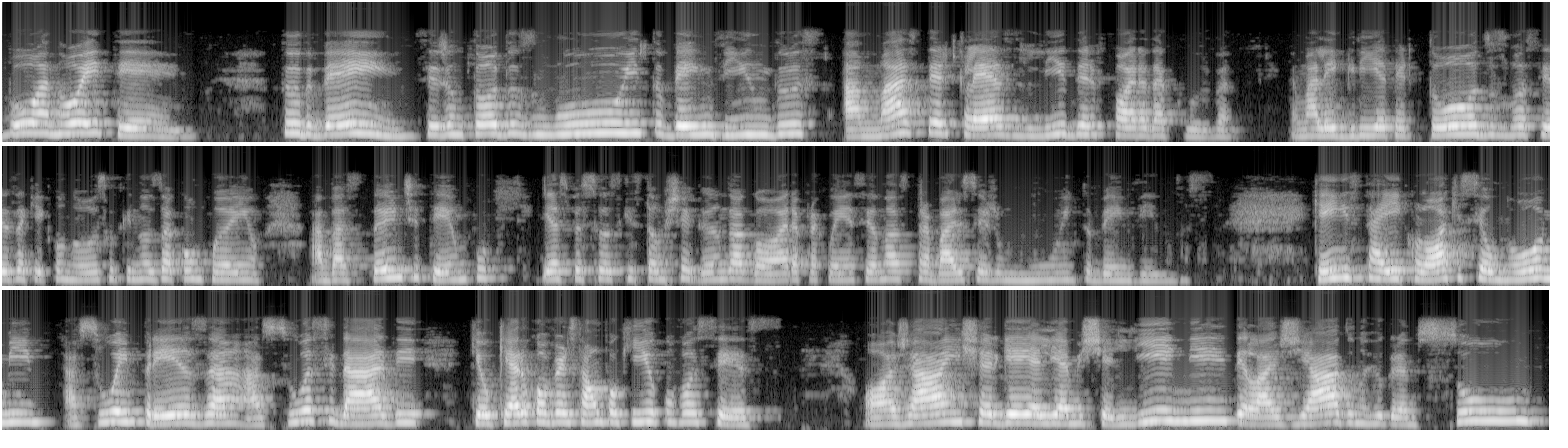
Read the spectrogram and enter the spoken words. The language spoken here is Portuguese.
Boa noite! Tudo bem? Sejam todos muito bem-vindos à Masterclass Líder Fora da Curva. É uma alegria ter todos vocês aqui conosco que nos acompanham há bastante tempo e as pessoas que estão chegando agora para conhecer o nosso trabalho sejam muito bem-vindos. Quem está aí, coloque seu nome, a sua empresa, a sua cidade, que eu quero conversar um pouquinho com vocês. Ó, já enxerguei ali a Micheline, de Lajeado, no Rio Grande do Sul,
